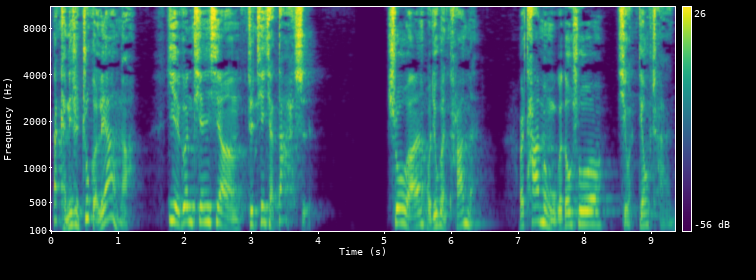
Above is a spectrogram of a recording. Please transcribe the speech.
那肯定是诸葛亮啊，夜观天象，知天下大事。”说完我就问他们，而他们五个都说喜欢貂蝉。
